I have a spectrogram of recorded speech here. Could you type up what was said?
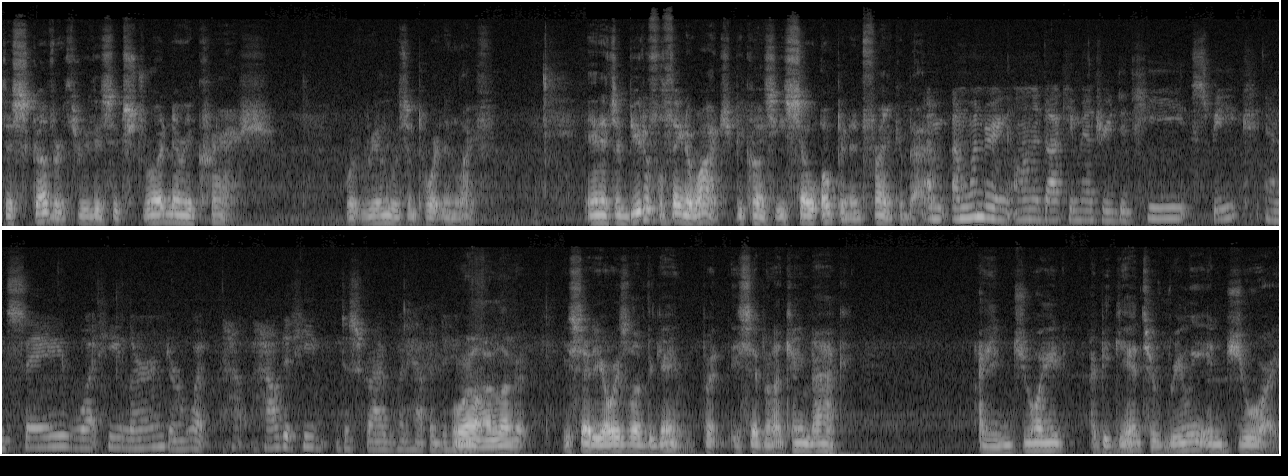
discover through this extraordinary crash what really was important in life. And it's a beautiful thing to watch because he's so open and frank about it. I'm, I'm wondering on the documentary, did he speak and say what he learned or what, how, how did he describe what happened to him? Well, I love it. He said he always loved the game, but he said when I came back, I enjoyed, I began to really enjoy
